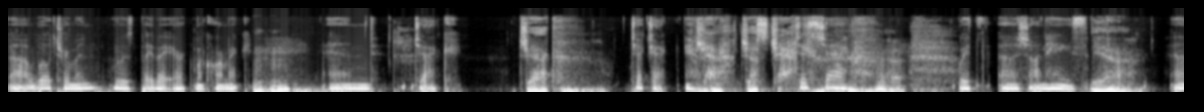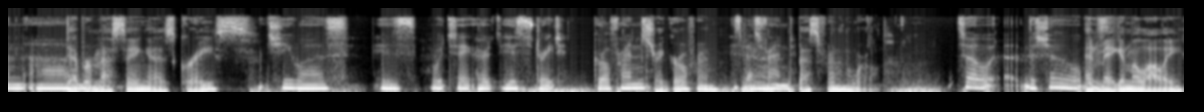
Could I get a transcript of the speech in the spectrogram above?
uh, Will Truman, who was played by Eric McCormack, Mm-hmm. and Jack, Jack, Jack, Jack, Jack, just Jack. just Jack, with uh, Sean Hayes, yeah. and um, Deborah Messing as Grace, she was his, would say her his straight girlfriend. straight girlfriend. His best friend. Best friend in the world. So uh, the show, And was- Megan Mullally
